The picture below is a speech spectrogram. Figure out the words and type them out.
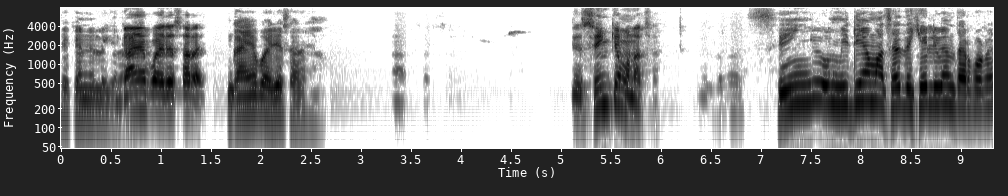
যেখানে লেগে লাগবে। গায়ে বাইরে সারাই গায়ে বাইরে সারা হ্যাঁ আচ্ছা আচ্ছা এ সিং কেমন আছে সিং মিডিয়াম আছে দেখিয়ে নেবেন তারপরে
